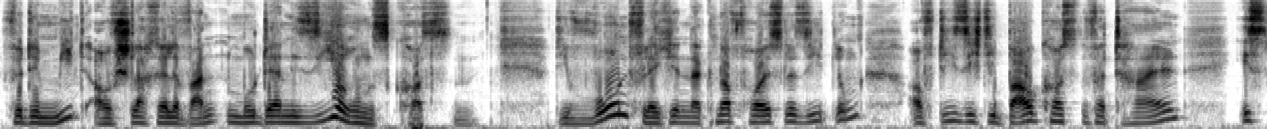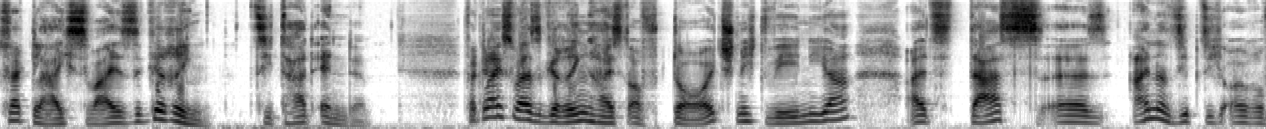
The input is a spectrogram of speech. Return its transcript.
für den Mietaufschlag relevanten Modernisierungskosten. Die Wohnfläche in der Knopfhäusle-Siedlung, auf die sich die Baukosten verteilen, ist vergleichsweise gering. Zitat Ende. Vergleichsweise gering heißt auf Deutsch nicht weniger, als dass äh, 71,45 Euro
